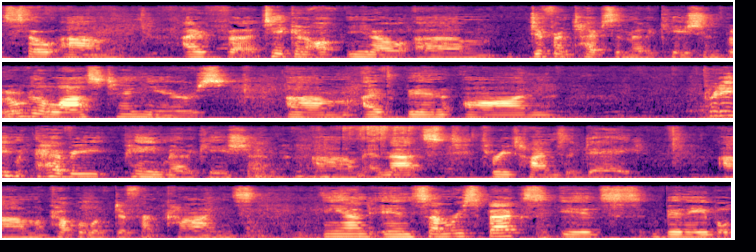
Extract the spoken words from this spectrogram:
So um, I've uh, taken, you know, um, different types of medication, but over the last 10 years, um, I've been on pretty heavy pain medication, um, and that's three times a day, um, a couple of different kinds. And in some respects, it's been able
